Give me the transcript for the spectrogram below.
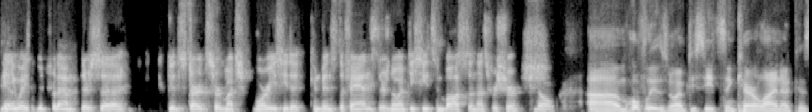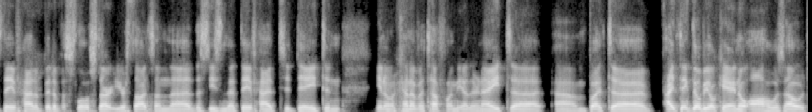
yeah. anyways, good for them. There's uh good starts are much more easy to convince the fans. There's no empty seats in Boston, that's for sure. No. Um, hopefully, there's no empty seats in Carolina because they've had a bit of a slow start. Your thoughts on the the season that they've had to date, and you know, kind of a tough one the other night. Uh, um, but uh, I think they'll be okay. I know Aho was out.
